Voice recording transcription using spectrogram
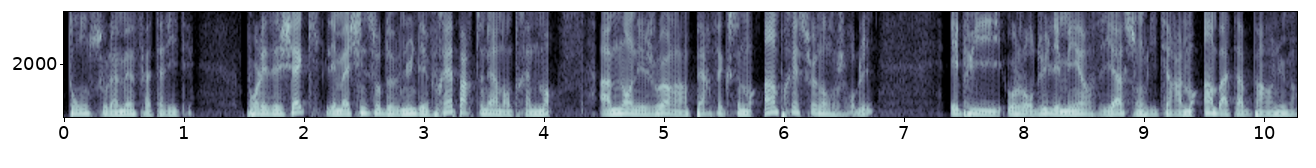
tombe sous la même fatalité. Pour les échecs, les machines sont devenues des vrais partenaires d'entraînement, amenant les joueurs à un perfectionnement impressionnant aujourd'hui. Et puis aujourd'hui, les meilleurs IA sont littéralement imbattables par un humain.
